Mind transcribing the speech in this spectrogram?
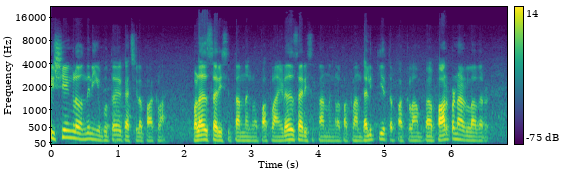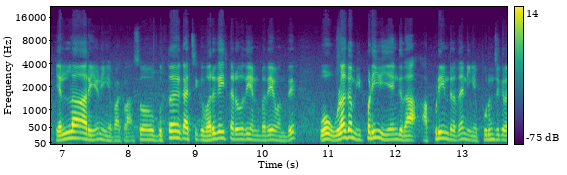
விஷயங்களை வந்து நீங்கள் புத்தக காட்சியில் பார்க்கலாம். வலதுசாரி சித்தாந்தங்களை பார்க்கலாம் இடதுசாரி சித்தாந்தங்களை பார்க்கலாம் தலித்தியத்தை பார்க்கலாம் இப்போ பார்ப்பனர் இல்லாதவர் எல்லாரையும் நீங்கள் பார்க்கலாம். ஸோ புத்தக காட்சிக்கு வருகை தருவது என்பதே வந்து ஓ உலகம் இப்படியும் இயங்குதா அப்படின்றத நீங்கள் புரிஞ்சுக்கிற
